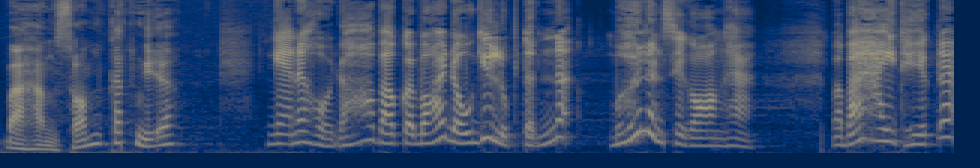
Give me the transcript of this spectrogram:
Bà hàng xóm cắt nghĩa. Nghe nói hồi đó bà coi bói đâu với lục tỉnh á, mới lên Sài Gòn hà. Mà bà hay thiệt đó.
